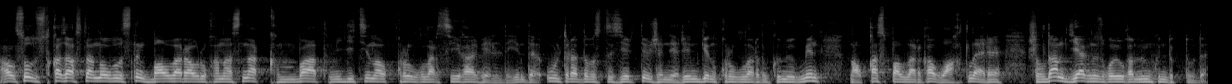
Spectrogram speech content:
Ал солтүстік Қазақстан облысының балалар ауруханасына қымбат медициналық құрылғылар сыйға берілді. Енді ультрадыбысты зерттеу және рентген құрылғылардың көмегімен науқас балаларға уақытылы әрі жылдам диагноз қоюға мүмкіндік туды.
